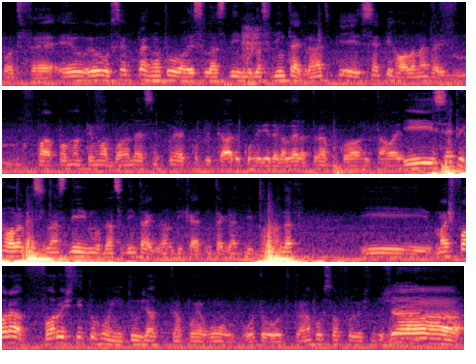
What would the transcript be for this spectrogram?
Bota fé. Eu, eu sempre pergunto esse lance de mudança de integrante, porque sempre rola, né, velho? Pra manter uma banda é sempre é complicado, a correria da galera, trampo, corre e tal. E sempre rola nesse lance de mudança de integrante, de integrante de banda. E, mas fora, fora o instinto ruim, tu já trampou em algum outro, outro trampo ou só foi o instinto ruim? Já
